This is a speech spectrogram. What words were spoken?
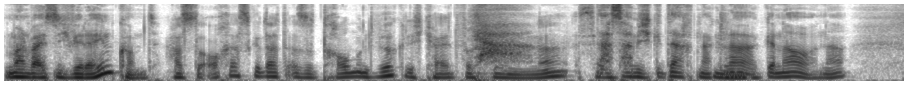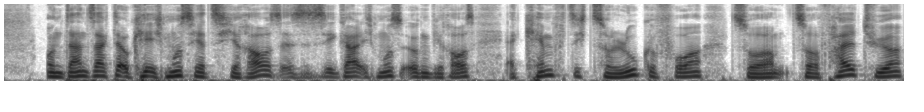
Man weiß nicht, wer da hinkommt. Hast du auch erst gedacht, also Traum und Wirklichkeit verschwimmen, ne? Ist ja- Das habe ich gedacht, na klar, Mhm. genau. Ne? Und dann sagt er, okay, ich muss jetzt hier raus, es ist egal, ich muss irgendwie raus. Er kämpft sich zur Luke vor, zur, zur Falltür,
